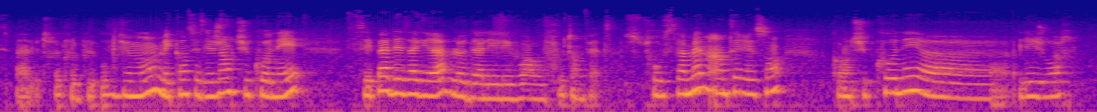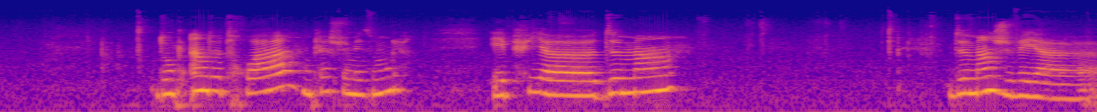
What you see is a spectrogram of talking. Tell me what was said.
C'est pas le truc le plus ouf du monde, mais quand c'est des gens que tu connais, c'est pas désagréable d'aller les voir au foot en fait. Je trouve ça même intéressant quand tu connais euh, les joueurs. Donc 1, 2, 3. Donc là je fais mes ongles. Et puis euh, demain, demain je vais, euh,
